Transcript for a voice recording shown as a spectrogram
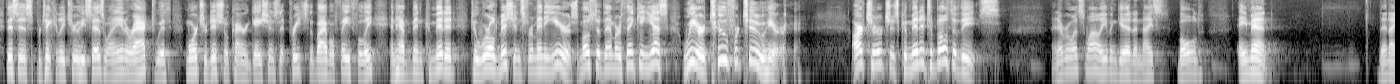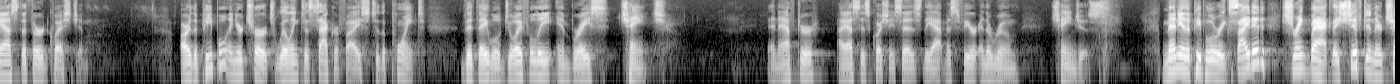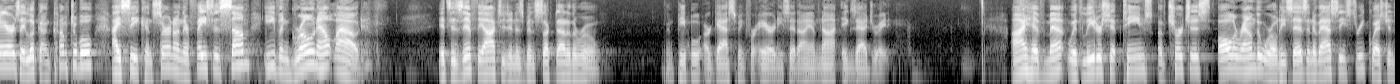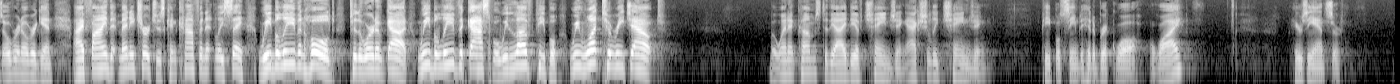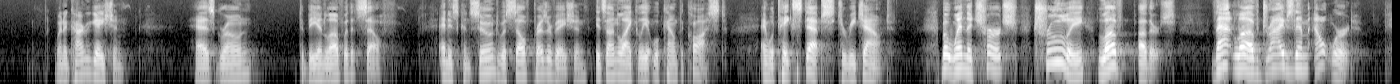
This is particularly true, he says, when I interact with more traditional congregations that preach the Bible faithfully and have been committed to world missions for many years. Most of them are thinking, yes, we are two for two here. Our church is committed to both of these. And every once in a while, I even get a nice, bold amen. Then I ask the third question Are the people in your church willing to sacrifice to the point that they will joyfully embrace change. And after I ask this question, he says, the atmosphere in the room changes. Many of the people who are excited shrink back. They shift in their chairs. They look uncomfortable. I see concern on their faces. Some even groan out loud. It's as if the oxygen has been sucked out of the room and people are gasping for air. And he said, I am not exaggerating. I have met with leadership teams of churches all around the world, he says, and have asked these three questions over and over again. I find that many churches can confidently say, We believe and hold to the Word of God. We believe the gospel. We love people. We want to reach out. But when it comes to the idea of changing, actually changing, people seem to hit a brick wall. Why? Here's the answer. When a congregation has grown to be in love with itself and is consumed with self preservation, it's unlikely it will count the cost and will take steps to reach out. But when the church truly love others, that love drives them outward.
